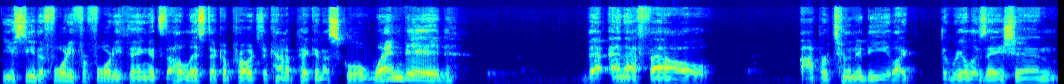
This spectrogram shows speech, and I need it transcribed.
you see the 40 for 40 thing. It's the holistic approach to kind of picking a school. When did the NFL opportunity, like the realization,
